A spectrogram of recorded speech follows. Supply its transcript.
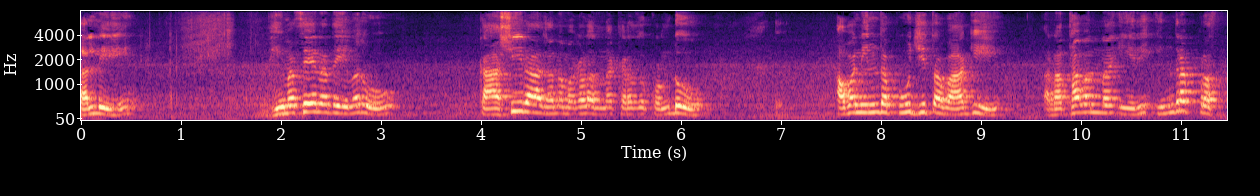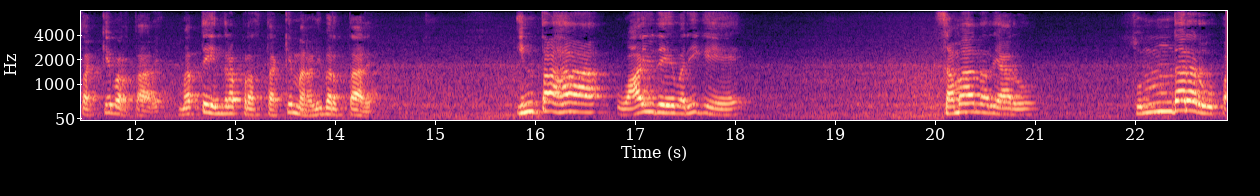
ಅಲ್ಲಿ ಭೀಮಸೇನ ದೇವರು ಕಾಶಿರಾಜನ ಮಗಳನ್ನು ಕರೆದುಕೊಂಡು ಅವನಿಂದ ಪೂಜಿತವಾಗಿ ರಥವನ್ನು ಏರಿ ಇಂದ್ರಪ್ರಸ್ಥಕ್ಕೆ ಬರ್ತಾರೆ. ಮತ್ತೆ ಇಂದ್ರಪ್ರಸ್ಥಕ್ಕೆ ಮರಳಿ ಬರ್ತಾರೆ. ಇಂತಹ ವಾಯುದೇವರಿಗೆ ಸಮಾನರು ಯಾರು? ಸುಂದರ ರೂಪ.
